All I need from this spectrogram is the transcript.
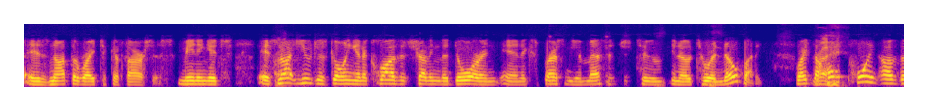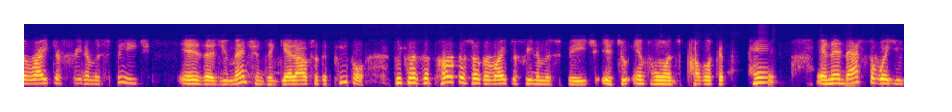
is not the right to catharsis. Meaning, it's it's right. not you just going in a closet, shutting the door, and, and expressing your message to you know to a nobody. Right. The whole point of the right to freedom of speech is, as you mentioned, to get out to the people. Because the purpose of the right to freedom of speech is to influence public opinion. And then that's the way you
